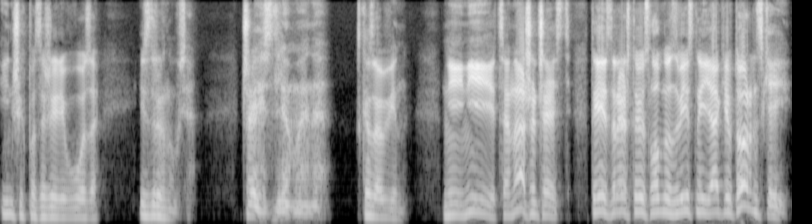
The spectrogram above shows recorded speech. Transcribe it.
інших пасажирів воза, і здригнувся. Честь для мене. Сказав він. Ні, ні, це наша честь. Ти, зрештою, славнозвісний Яків Торнський.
